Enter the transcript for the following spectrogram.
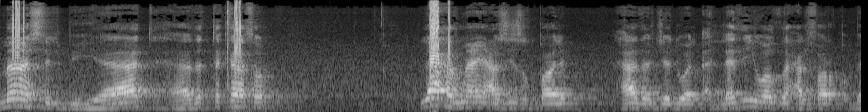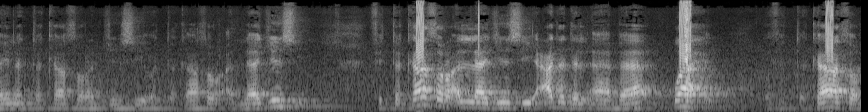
ما سلبيات هذا التكاثر؟ لاحظ معي عزيز الطالب هذا الجدول الذي يوضح الفرق بين التكاثر الجنسي والتكاثر اللاجنسي. في التكاثر اللاجنسي عدد الآباء واحد وفي التكاثر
